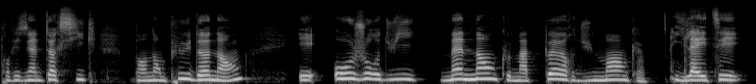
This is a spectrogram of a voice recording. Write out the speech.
professionnelle toxique pendant plus d'un an. Et aujourd'hui, maintenant que ma peur du manque, il a été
